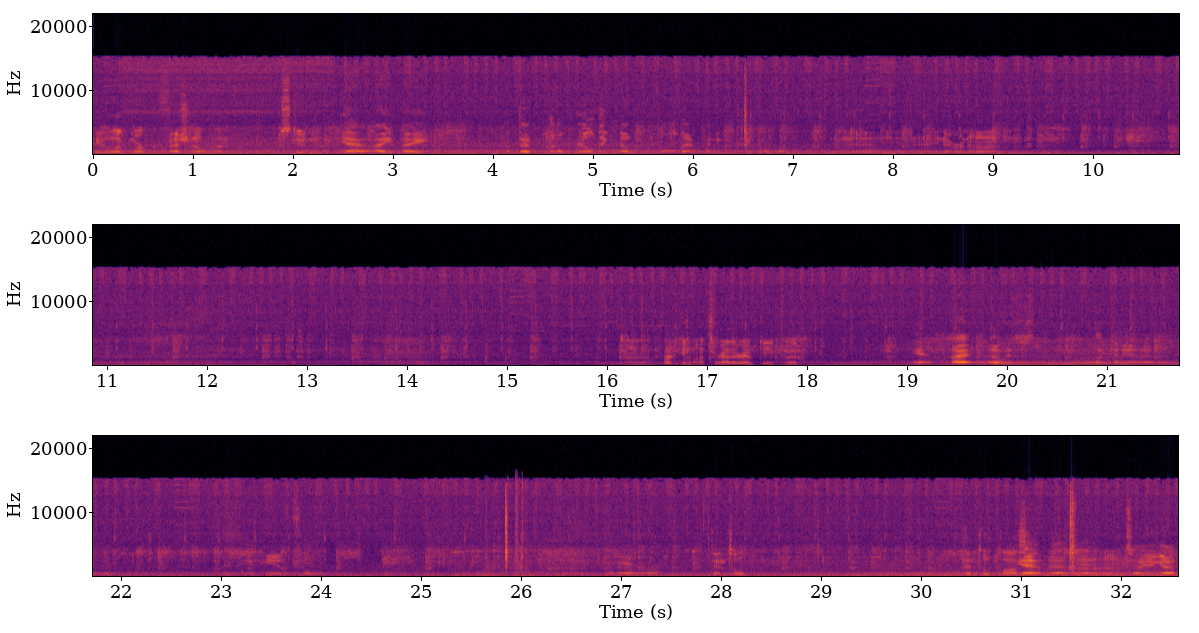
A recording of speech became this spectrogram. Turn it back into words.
People look more professional than a student. Yeah, I, I, but that little building doesn't hold that many people. Nah, you, you never know. I don't know, parking lot's rather empty, but Yeah, I, I was looking at it, maybe a handful, whatever. dental. Dental plaza. Yeah, that's it. don't. So you got,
